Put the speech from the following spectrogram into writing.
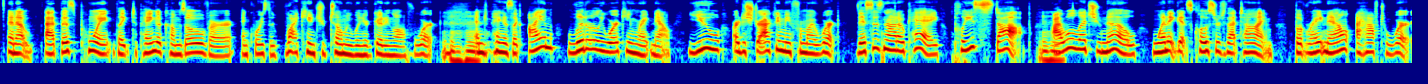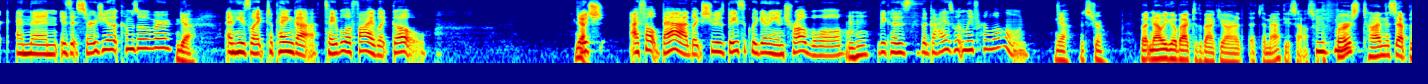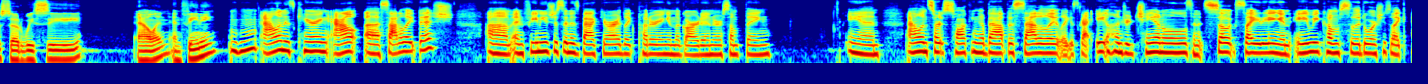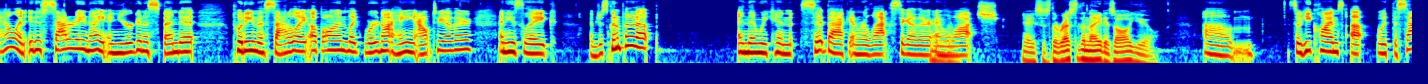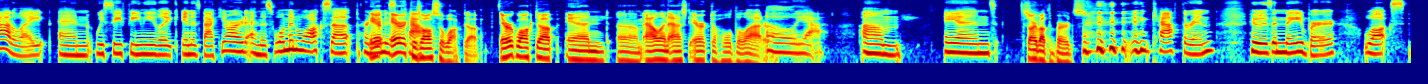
and at, at this point, like Topanga comes over and Corey's like, Why can't you tell me when you're getting off work? Mm-hmm. And Topanga's like, I am literally working right now. You are distracting me from my work. This is not okay. Please stop. Mm-hmm. I will let you know when it gets closer to that time. But right now, I have to work. And then is it Sergio that comes over? Yeah. And he's like, Topanga, table of five, like, go. Yeah. Which I felt bad. Like, she was basically getting in trouble because the guys wouldn't leave her alone. Yeah, it's true. But now we go back to the backyard at, the Matthews house. For the Mm-hmm. first time this episode, we see Alan and Feeney. hmm Alan is carrying out a satellite dish, um, and Feeney's just in his backyard, like puttering in the garden or something. And Alan starts talking about the satellite, like it's got 800 channels and it's so exciting. And Amy comes to the door and she's like, Alan, it is Saturday night and you're going to spend it putting the satellite up on. Like, we're not hanging out together. And he's like, I'm just going to put it up. And then we can sit back and relax together and watch Yeah, he says the rest of the night is all you. Um, So he climbs up with the satellite, and we see Feeney like in his backyard, and this woman walks up. Her Er- name is Eric Kat. has also walked up. Eric walked up, and um, Alan asked Eric to hold the ladder. Oh yeah, um, and Sorry about the birds. and Catherine, who is a neighbor, walks.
